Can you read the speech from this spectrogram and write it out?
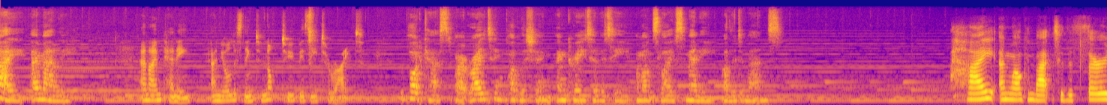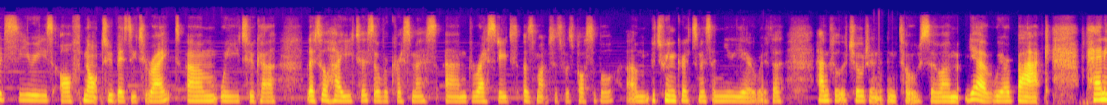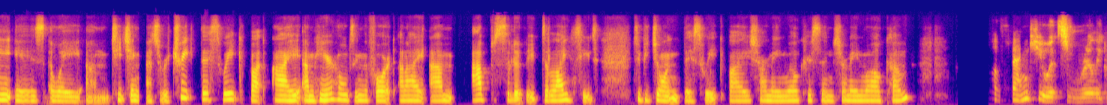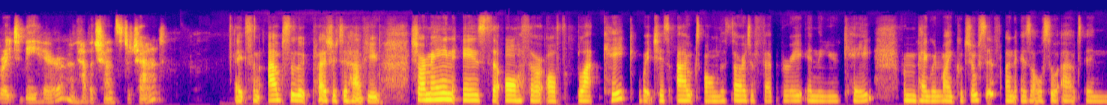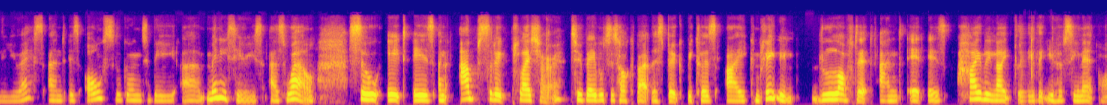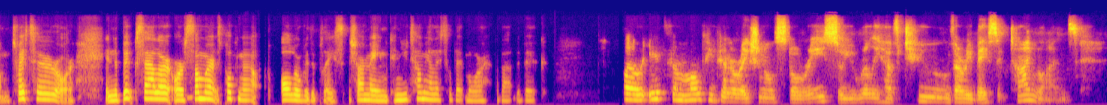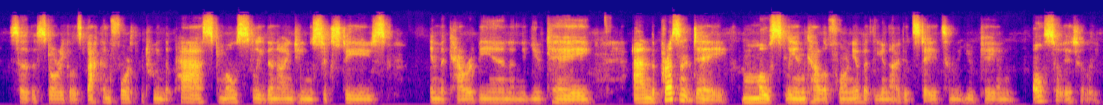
Hi, I'm Ali. And I'm Penny, and you're listening to Not Too Busy to Write, the podcast about writing, publishing, and creativity amongst life's many other demands. Hi, and welcome back to the third series of Not Too Busy to Write. Um, we took a little hiatus over Christmas and rested as much as was possible um, between Christmas and New Year with a handful of children in tow. So, um, yeah, we are back. Penny is away um, teaching at a retreat this week, but I am here holding the fort and I am absolutely delighted to be joined this week by Charmaine Wilkerson. Charmaine, welcome. Well, thank you. It's really great to be here and have a chance to chat. It's an absolute pleasure to have you. Charmaine is the author of Black Cake, which is out on the 3rd of February in the UK from Penguin Michael Joseph and is also out in the US and is also going to be a mini series as well. So it is an absolute pleasure to be able to talk about this book because I completely loved it. And it is highly likely that you have seen it on twitter or in the bookseller or somewhere. It's popping up all over the place. Charmaine can you tell me a little bit more about the book? Well it's a multi-generational story so you really have two very basic timelines. So the story goes back and forth between the past mostly the 1960s in the caribbean and the uk and the present day, mostly in California, but the United States and the UK and also Italy.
